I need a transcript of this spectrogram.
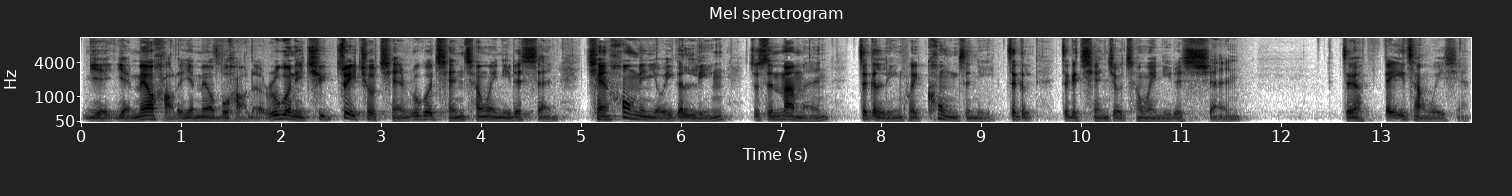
也也没有好的，也没有不好的。如果你去追求钱，如果钱成为你的神，钱后面有一个零，就是慢慢这个零会控制你，这个这个钱就成为你的神，这个非常危险。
